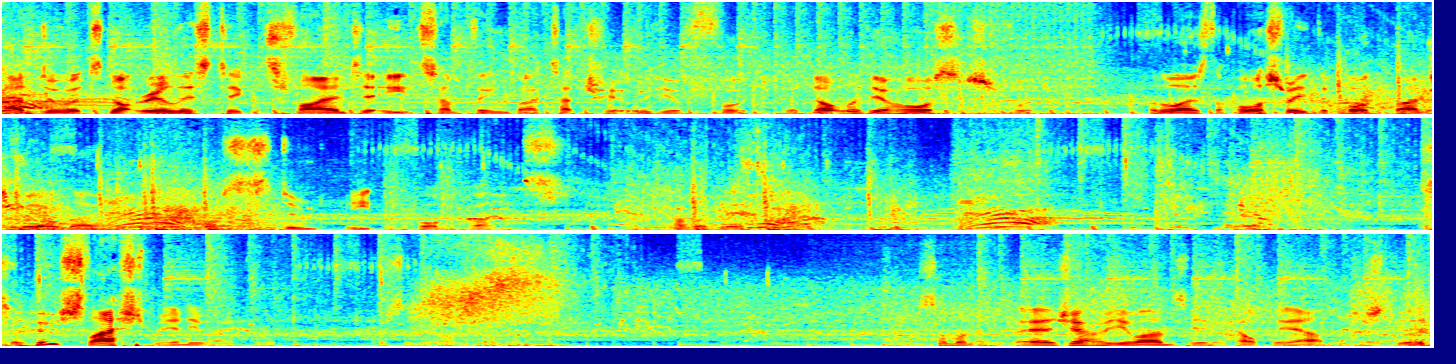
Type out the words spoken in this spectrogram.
can't do it, it's not realistic, it's fine to eat something by touching it with your foot, but not with your horse's foot. Otherwise the horse will eat the pork buns, we all know horses do eat pork buns. Probably. So who slashed me anyway? Someone over there. Xiahou Yuan's here to help me out, which is good.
